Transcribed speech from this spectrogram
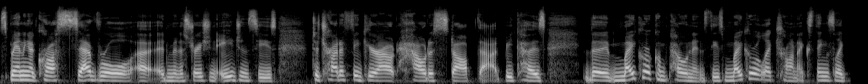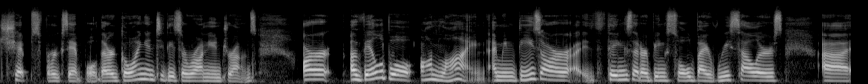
spanning across several uh, administration agencies to try to figure out how to stop that. Because the micro components, these microelectronics, things like chips, for example, that are going into these Iranian drones, are available online. I mean, these are things that are being sold by resellers uh,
